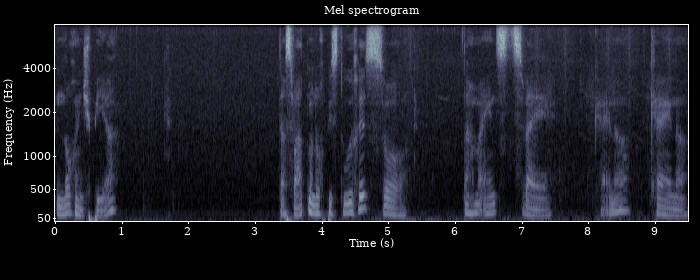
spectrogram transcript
Noch ein Speer. Das warten wir noch bis durch ist. So. Da haben wir eins, zwei. Keiner, keiner.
